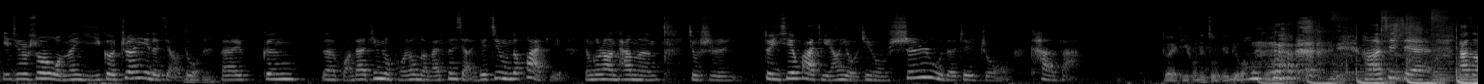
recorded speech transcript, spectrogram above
也就是说，我们以一个专业的角度来跟。呃，广大听众朋友们来分享一些金融的话题，能够让他们就是对一些话题，然后有这种深入的这种看法。对，迪峰，你总结比我好多了。好，谢谢马总。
